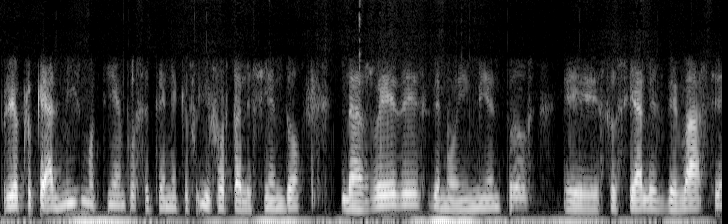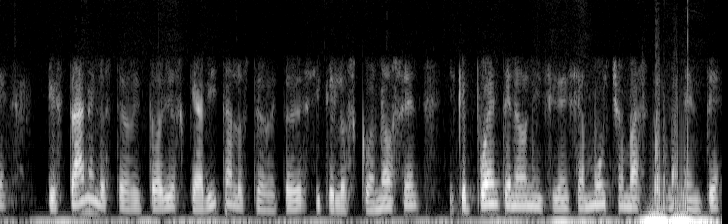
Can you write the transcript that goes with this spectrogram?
pero yo creo que al mismo tiempo se tiene que ir fortaleciendo las redes de movimientos sociales de base que están en los territorios, que habitan los territorios y que los conocen y que pueden tener una incidencia mucho más permanente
